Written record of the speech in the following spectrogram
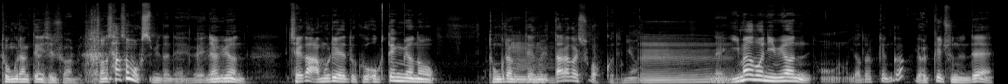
동그랑땡 제일 좋아합니다. 저는 사서 먹습니다. 네. 왜냐하면 제가 아무리 해도 그 옥땡면옥 동그랑땡을 따라갈 수가 없거든요. 음. 네, 2만 원이면 어, 8개인가? 10개 주는데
